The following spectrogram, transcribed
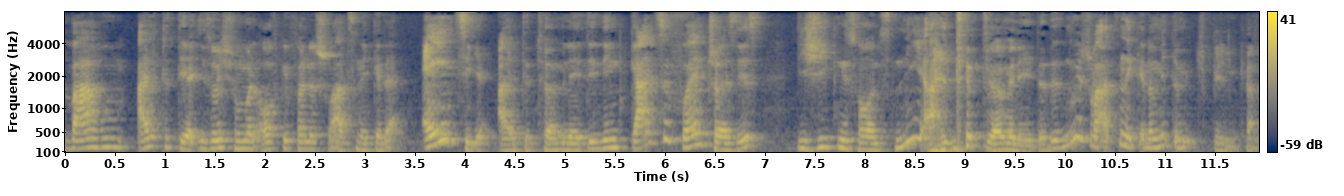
warum altert der? Ist euch schon mal aufgefallen, dass Schwarzenegger der einzige alte Terminator in dem ganzen Franchise ist? Die Die schicken sonst nie alte Terminator. Das ist nur Schwarzenegger, damit er mitspielen kann.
